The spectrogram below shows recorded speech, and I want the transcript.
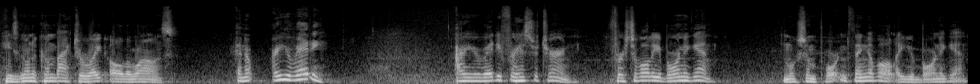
He's going to come back to right all the wrongs. And are you ready? Are you ready for his return? First of all, are you born again? Most important thing of all, are you born again?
